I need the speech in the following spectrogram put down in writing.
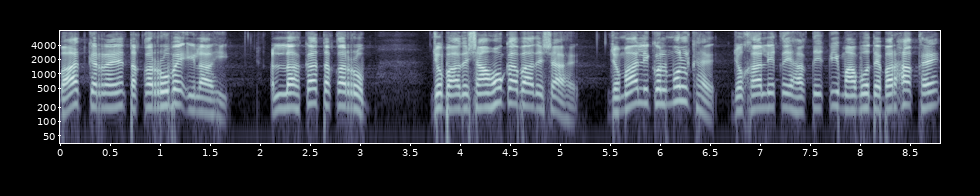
बात कर रहे हैं तकर्रब इलाही अल्लाह का तकर्रब, जो बादशाहों का बादशाह है जो मालिकुल मुल्क है, जो खालिक हकीकी मबूद बरहक है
